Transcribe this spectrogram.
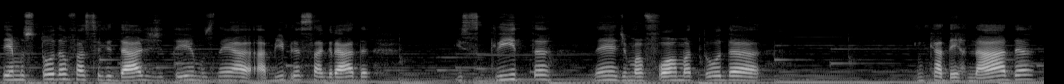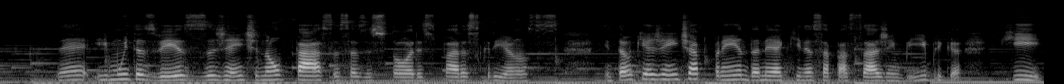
temos toda a facilidade de termos né, a, a Bíblia Sagrada escrita né, de uma forma toda encadernada, né? E muitas vezes a gente não passa essas histórias para as crianças. Então que a gente aprenda, né, aqui nessa passagem bíblica que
